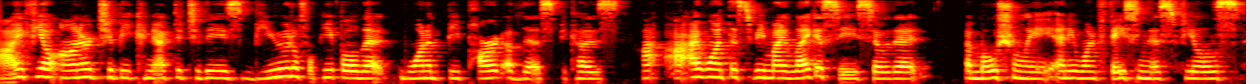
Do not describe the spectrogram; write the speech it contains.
I feel honored to be connected to these beautiful people that want to be part of this because I, I want this to be my legacy so that emotionally anyone facing this feels,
